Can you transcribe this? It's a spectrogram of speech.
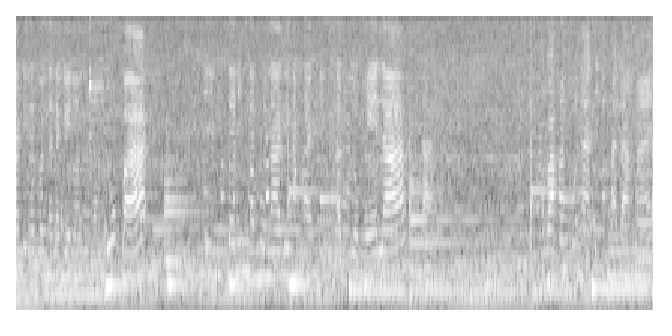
kalahati na po nalagay natin ng lupa, itanim na po natin ang ating aglomela plant. Hawakan po natin ang halaman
